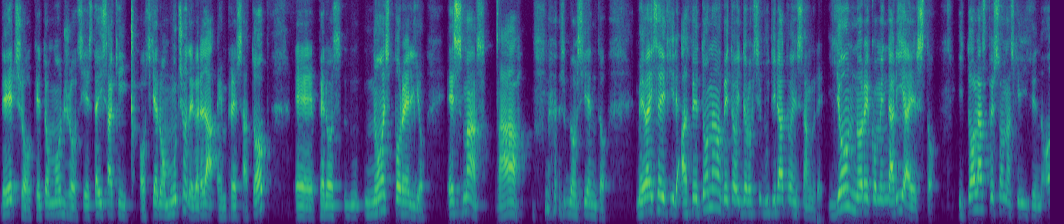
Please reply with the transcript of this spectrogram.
De hecho, Keto Mojo, si estáis aquí, os quiero mucho, de verdad, empresa top, eh, pero no es por ello. Es más, ah, lo siento, me vais a decir acetona o beta-hidroxibutirato en sangre. Yo no recomendaría esto. Y todas las personas que dicen, oh,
